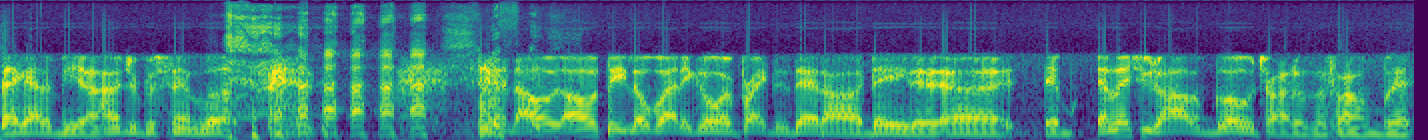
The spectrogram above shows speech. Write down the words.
That got to be a hundred percent luck. I, don't, I don't think nobody go and practice that all day. To, uh, unless you the Harlem Globetrotters or something. But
